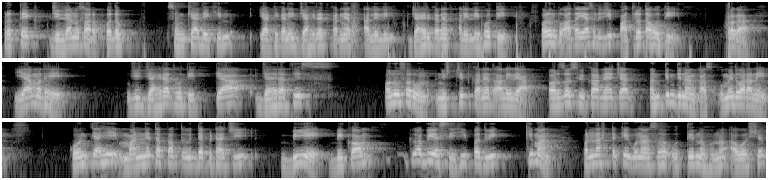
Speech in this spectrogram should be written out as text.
प्रत्येक जिल्ह्यानुसार पदसंख्या देखील या ठिकाणी जाहिरात करण्यात आलेली जाहीर करण्यात आलेली होती. परंतु आता यासाठी जी पात्रता होती बघा यामध्ये जी जाहिरात होती त्या जाहिरातीस अनुसरून निश्चित करण्यात आलेल्या अर्ज स्वीकारण्याच्या अंतिम दिनांकास उमेदवाराने कोणत्याही मान्यताप्राप्त विद्यापीठाची बी ए बी कॉम किंवा बी एस सी ही पदवी किमान पन्नास टक्के गुणांसह उत्तीर्ण होणं आवश्यक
